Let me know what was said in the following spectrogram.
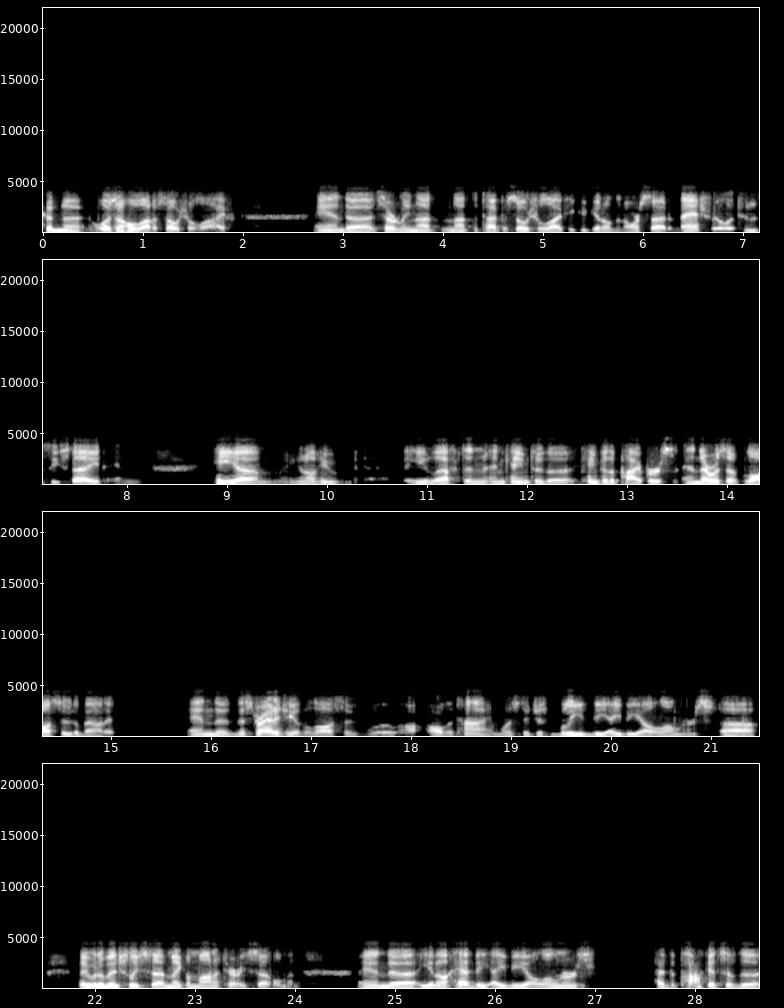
couldn't, uh, it wasn't a whole lot of social life, and uh, certainly not not the type of social life you could get on the north side of Nashville at Tennessee State. And he, um, you know, he he left and, and came to the came to the Pipers, and there was a lawsuit about it. And the, the strategy of the lawsuit all the time was to just bleed the ABL owners. Uh, they would eventually set, make a monetary settlement. And, uh, you know, had the ABL owners had the pockets of the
